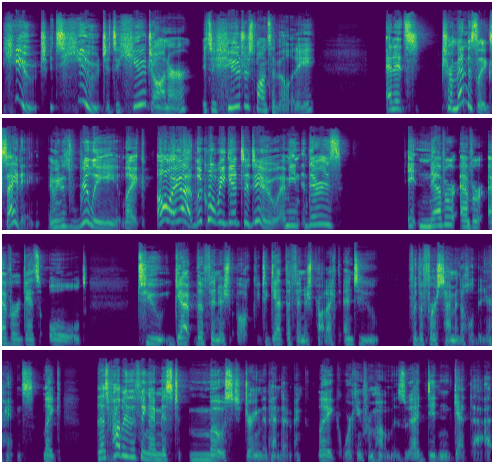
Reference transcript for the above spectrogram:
huge. It's huge. It's a huge honor. It's a huge responsibility. And it's tremendously exciting. I mean, it's really like, oh my God, look what we get to do. I mean, there is, it never, ever, ever gets old to get the finished book, to get the finished product, and to for the first time and to hold it in your hands. Like that's probably the thing I missed most during the pandemic. Like working from home is I didn't get that.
